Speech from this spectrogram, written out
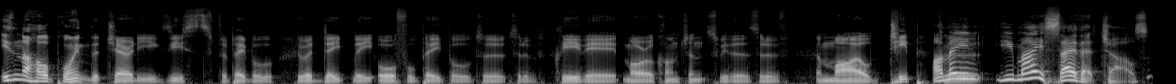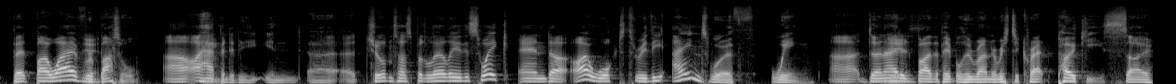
Isn't the whole point that charity exists for people who are deeply awful people to sort of clear their moral conscience with a sort of a mild tip? I to- mean, you may say that, Charles, but by way of rebuttal, uh, I happened to be in uh, a children's hospital earlier this week, and uh, I walked through the Ainsworth wing, uh, donated Yes. by the people who run Aristocrat Pokies. So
